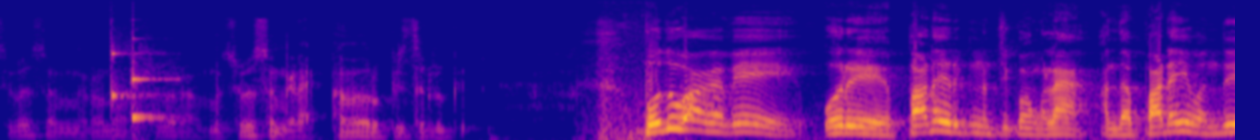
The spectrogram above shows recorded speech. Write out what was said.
சிவசங்கரம்னா சிவராம சிவசங்கரன். அவன் ஒரு பிசுறு இருக்கு. பொதுவாகவே ஒரு படை இருக்குன்னு வச்சுக்கோங்களேன். அந்த படை வந்து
